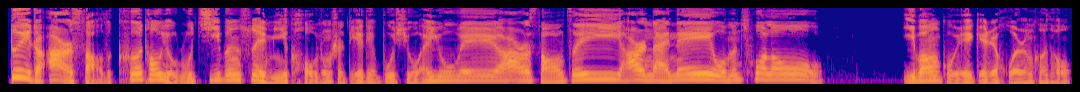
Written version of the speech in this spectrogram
对着二嫂子磕头，有如鸡奔碎米，口中是喋喋不休。哎呦喂，二嫂子，二奶奶，我们错喽！一帮鬼给这活人磕头，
